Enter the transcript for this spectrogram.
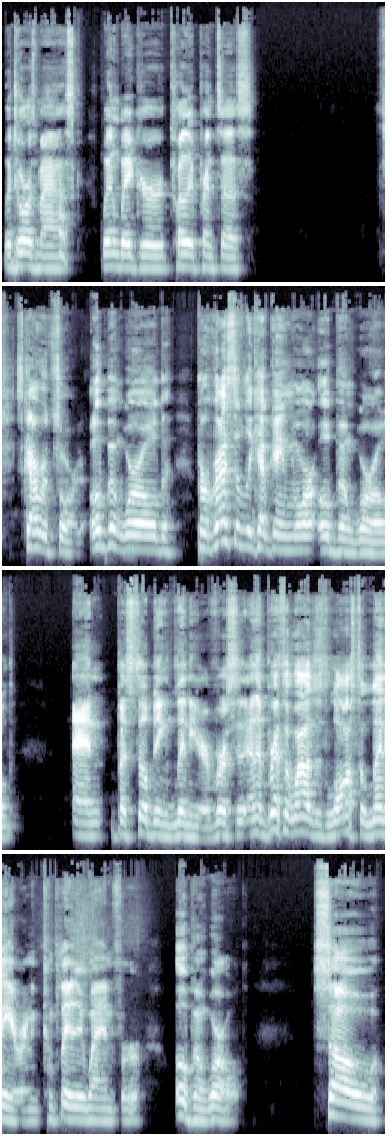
Majora's Mask, Wind Waker, Twilight Princess, Skyward Sword, open world, progressively kept getting more open world and but still being linear versus and then Breath of the Wild just lost the linear and completely went in for open world. So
